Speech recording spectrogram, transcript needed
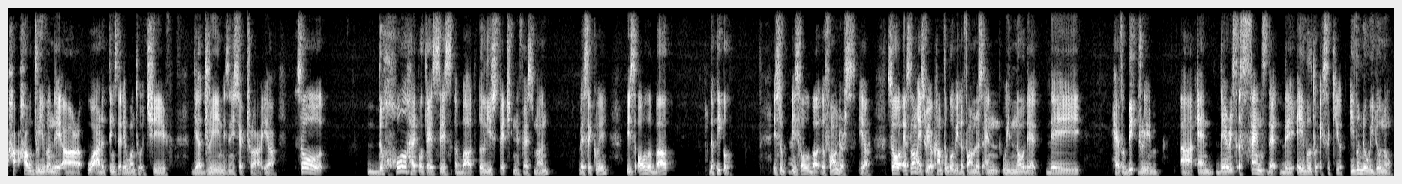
how, how driven they are, what are the things that they want to achieve their dreams, etc. Yeah. So the whole hypothesis about early stage investment, basically, is all about the people. It's, right. it's all about the founders. Yeah. So as long as we are comfortable with the founders and we know that they have a big dream uh, and there is a sense that they're able to execute, even though we don't know,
